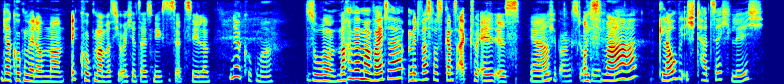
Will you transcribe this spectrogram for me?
Ja, gucken wir doch mal. Ich guck mal, was ich euch jetzt als nächstes erzähle. Ja, guck mal. So, machen wir mal weiter mit was, was ganz aktuell ist. Ja. Oh, ich habe Angst. Okay. Und zwar glaube ich tatsächlich,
